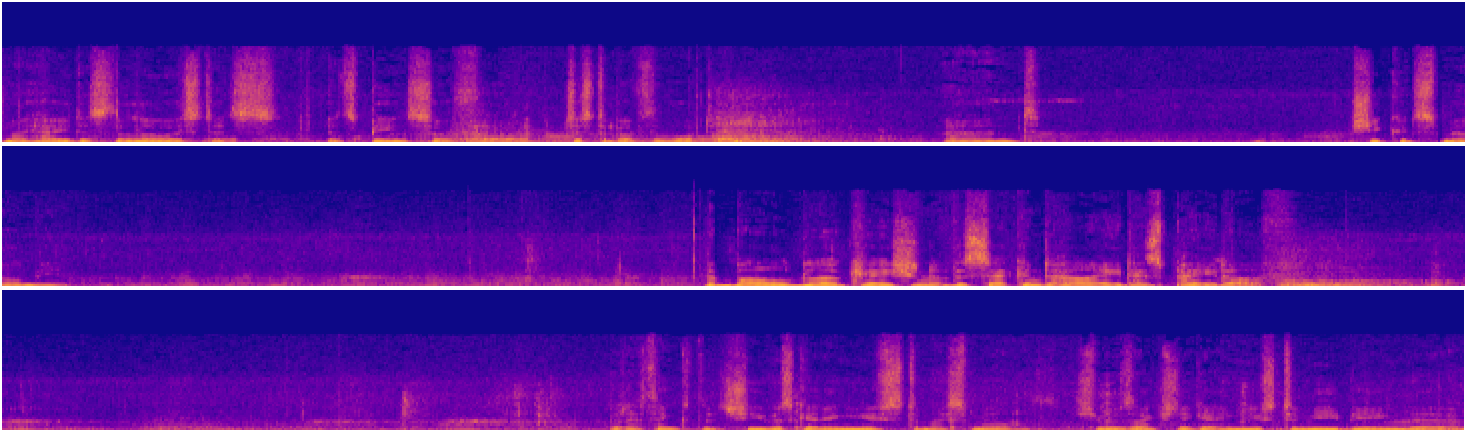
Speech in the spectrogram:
my height is the lowest it's it's been so far, just above the water and she could smell me. The bold location of the second hide has paid off. But I think that she was getting used to my smell. She was actually getting used to me being there.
